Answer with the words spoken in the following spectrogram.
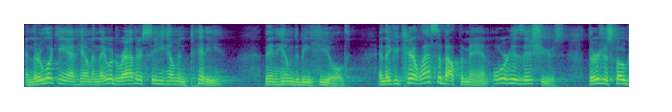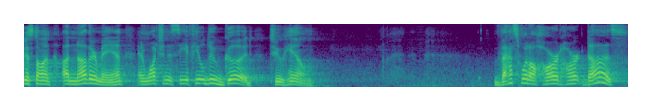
And they're looking at him, and they would rather see him in pity than him to be healed. And they could care less about the man or his issues. They're just focused on another man and watching to see if he'll do good to him. That's what a hard heart does.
